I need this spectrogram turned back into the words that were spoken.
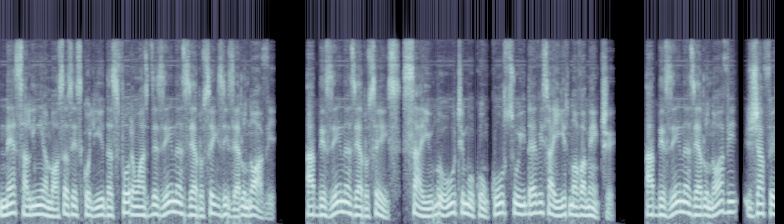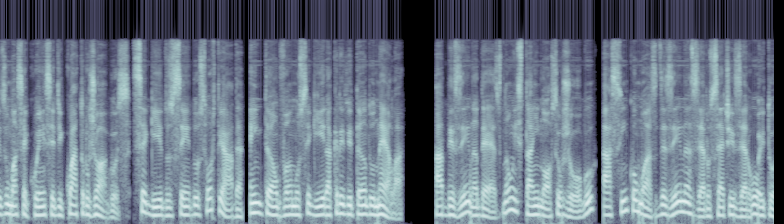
Nessa linha nossas escolhidas foram as dezenas 06 e 09. A dezena 06 saiu no último concurso e deve sair novamente. A dezena 09 já fez uma sequência de quatro jogos seguidos sendo sorteada, então vamos seguir acreditando nela. A dezena 10 não está em nosso jogo, assim como as dezenas 07 e 08,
